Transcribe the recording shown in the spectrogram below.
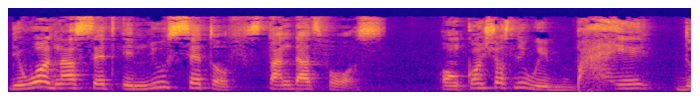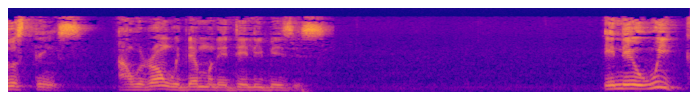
The world now set a new set of standards for us. Unconsciously, we buy those things and we run with them on a daily basis. In a week,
